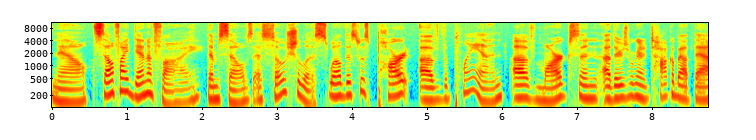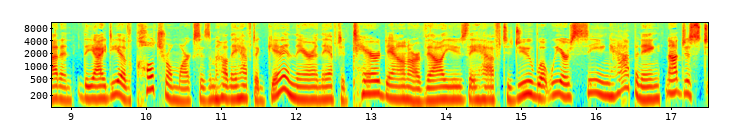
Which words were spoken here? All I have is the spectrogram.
now self identify themselves as socialists. Well, this was part of the plan of Marx and others. We're going to talk about that and the idea of cultural Marxism, how they have to get in there and they have to tear down our values. They have to do what we are seeing happening, not just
